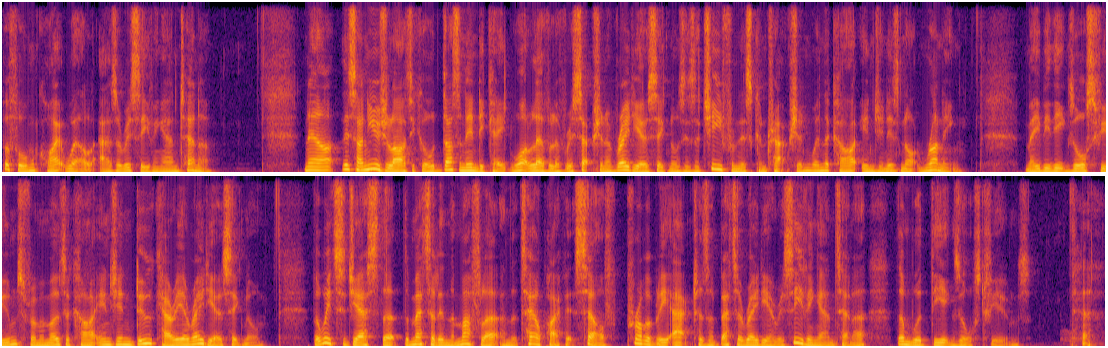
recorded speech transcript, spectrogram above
perform quite well as a receiving antenna. Now, this unusual article doesn't indicate what level of reception of radio signals is achieved from this contraption when the car engine is not running. Maybe the exhaust fumes from a motor car engine do carry a radio signal, but we'd suggest that the metal in the muffler and the tailpipe itself probably act as a better radio receiving antenna than would the exhaust fumes.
